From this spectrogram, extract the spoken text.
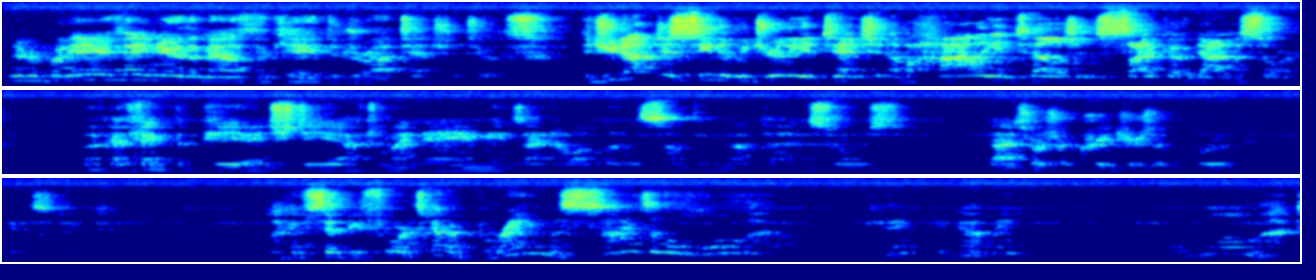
Never put anything near the mouth of the cave to draw attention to us. Did you not just see that we drew the attention of a highly intelligent psycho dinosaur? Look, I think the PhD after my name means I know a little something about dinosaurs. Dinosaurs are creatures of brute instinct. Like I've said before, it's got a brain the size of a walnut. Okay, you got me? A walnut.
